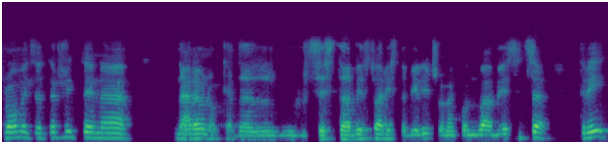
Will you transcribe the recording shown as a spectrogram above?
promet zadržite na, naravno, kada se stabi, stvari stabiliču nakon dva meseca, tri,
